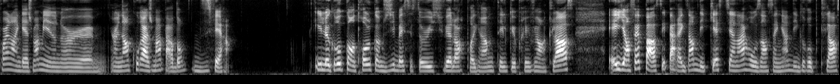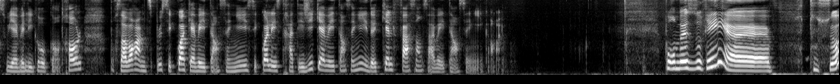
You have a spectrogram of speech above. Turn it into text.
pas un engagement, mais un, euh, un, encouragement, pardon, différent. Et le groupe contrôle, comme je dis, ben, c'est ça, ils suivaient leur programme tel que prévu en classe. Et ils ont fait passer, par exemple, des questionnaires aux enseignants des groupes classe où il y avait les groupes contrôle pour savoir un petit peu c'est quoi qui avait été enseigné, c'est quoi les stratégies qui avaient été enseignées et de quelle façon ça avait été enseigné quand même. Pour mesurer euh, tout ça,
